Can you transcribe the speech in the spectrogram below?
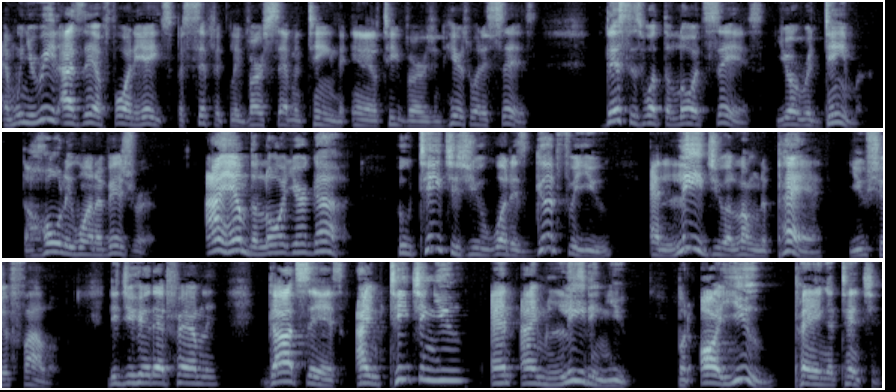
And when you read Isaiah 48, specifically verse 17, the NLT version, here's what it says This is what the Lord says, your Redeemer the Holy One of Israel. I am the Lord your God, who teaches you what is good for you and leads you along the path you should follow. Did you hear that, family? God says, I'm teaching you and I'm leading you. But are you paying attention?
